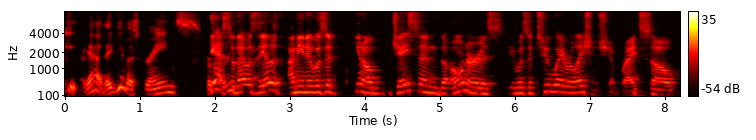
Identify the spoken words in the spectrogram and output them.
free. Yeah, they give us grains. For yeah free. so that was the other i mean it was a you know jason the owner is it was a two-way relationship right so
